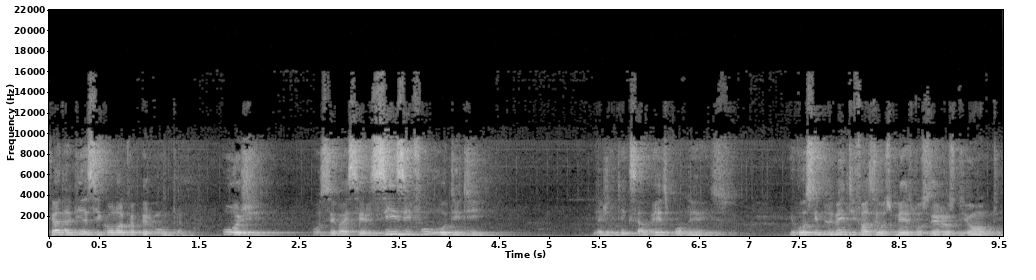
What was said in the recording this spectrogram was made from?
Cada dia se coloca a pergunta: hoje você vai ser Sísifo ou Didi? E a gente tem que saber responder a isso. Eu vou simplesmente fazer os mesmos erros de ontem?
